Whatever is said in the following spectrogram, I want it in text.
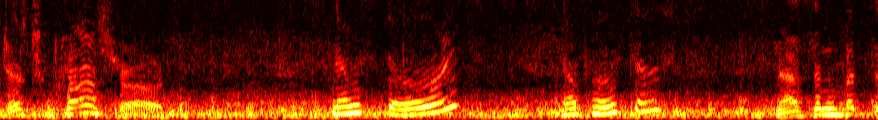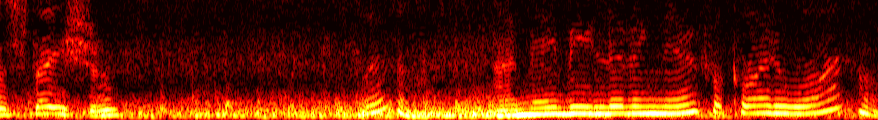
Just a crossroad. No stores? No post office? Nothing but the station. Well, I may be living there for quite a while.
